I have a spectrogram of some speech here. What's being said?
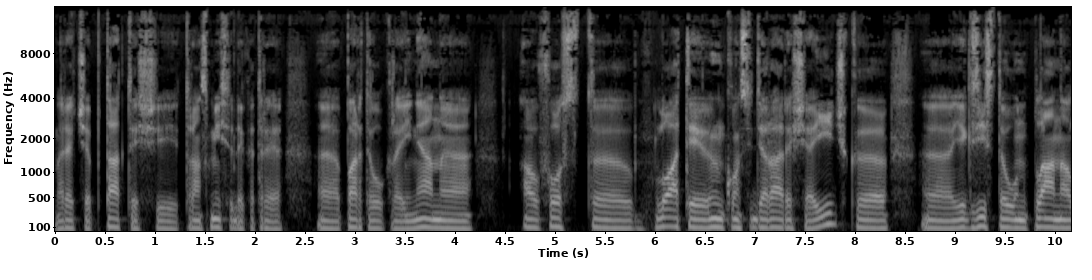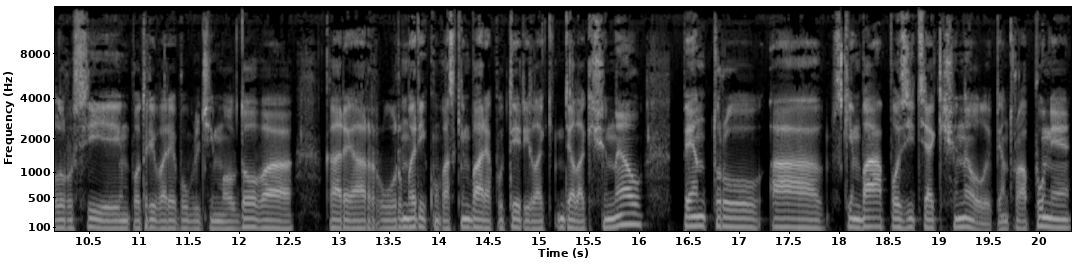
receptate și transmise de către uh, partea ucraineană au fost uh, luate în considerare și aici că uh, există un plan al Rusiei împotriva Republicii Moldova care ar urmări cumva schimbarea puterii la, de la Chișinău pentru a schimba poziția Chișinăului, pentru a pune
